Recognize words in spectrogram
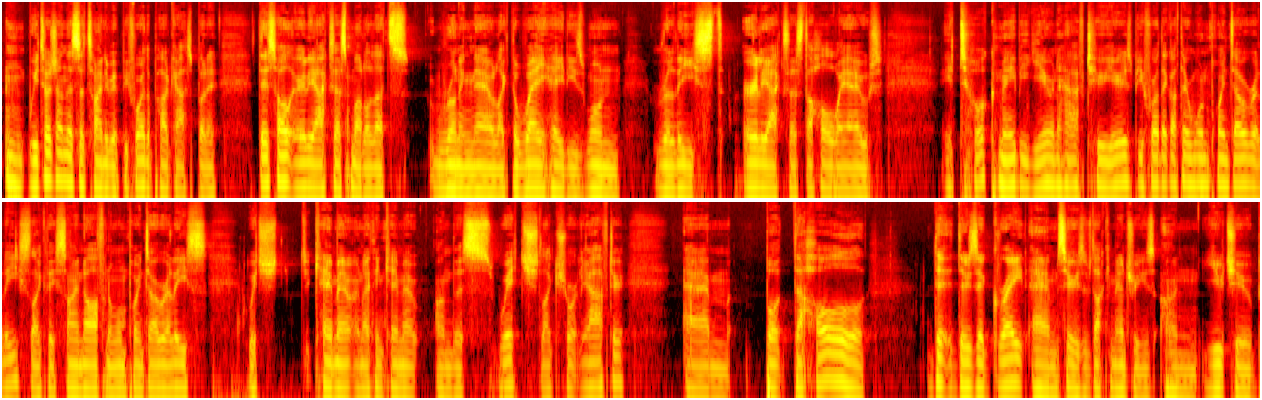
we touched on this a tiny bit before the podcast but it, this whole early access model that's running now like the way hades 1 released early access the whole way out it took maybe a year and a half two years before they got their 1.0 release like they signed off on a 1.0 release which came out and i think came out on the switch like shortly after um but the whole th- there's a great um, series of documentaries on YouTube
